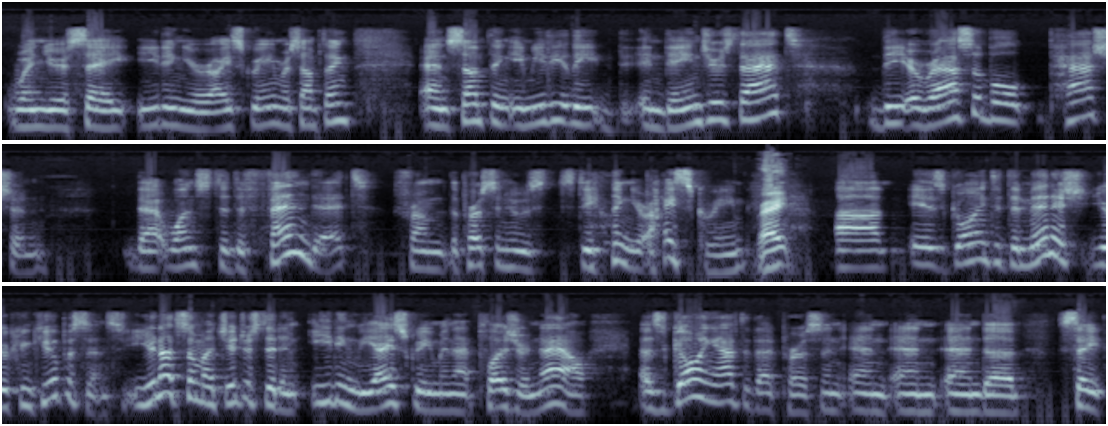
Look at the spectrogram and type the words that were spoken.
when you're, say, eating your ice cream or something, and something immediately endangers that, the irascible passion that wants to defend it from the person who's stealing your ice cream right. um, is going to diminish your concupiscence. You're not so much interested in eating the ice cream and that pleasure now as going after that person and and and uh, say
